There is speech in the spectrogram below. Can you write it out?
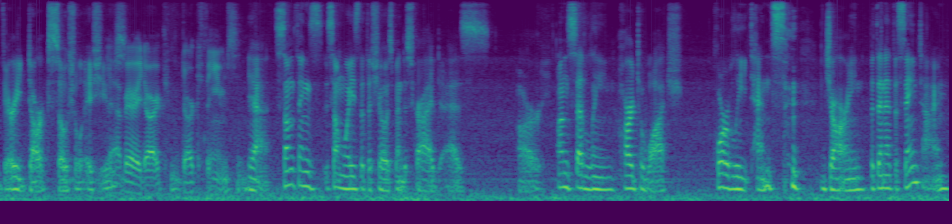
very dark social issues. Yeah, very dark, dark themes. Yeah, some things, some ways that the show has been described as are unsettling, hard to watch, horribly tense. jarring, but then at the same time,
